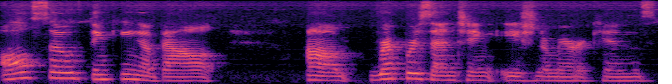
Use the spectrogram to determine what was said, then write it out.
also thinking about um, representing Asian Americans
